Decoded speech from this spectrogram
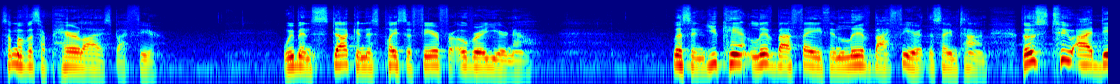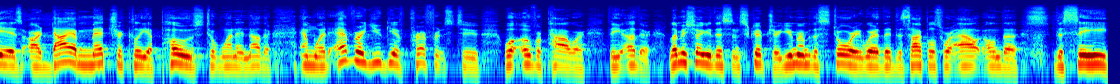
Some of us are paralyzed by fear. We've been stuck in this place of fear for over a year now. Listen, you can't live by faith and live by fear at the same time. Those two ideas are diametrically opposed to one another, and whatever you give preference to will overpower the other. Let me show you this in Scripture. You remember the story where the disciples were out on the, the sea,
